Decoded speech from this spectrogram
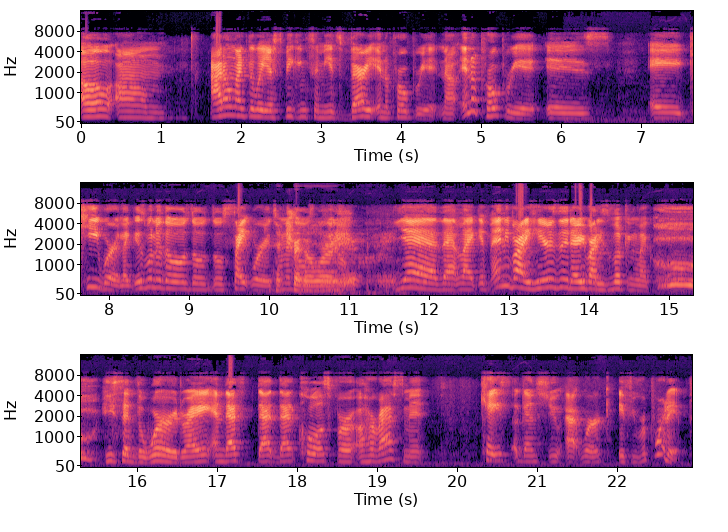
"Oh, um I don't like the way you're speaking to me. It's very inappropriate." Now, inappropriate is a keyword. Like it's one of those those those sight words. It's a one of trigger those, word. you know, yeah, that like if anybody hears it, everybody's looking like, oh, he said the word, right? And that's that that calls for a harassment case against you at work if you report it.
